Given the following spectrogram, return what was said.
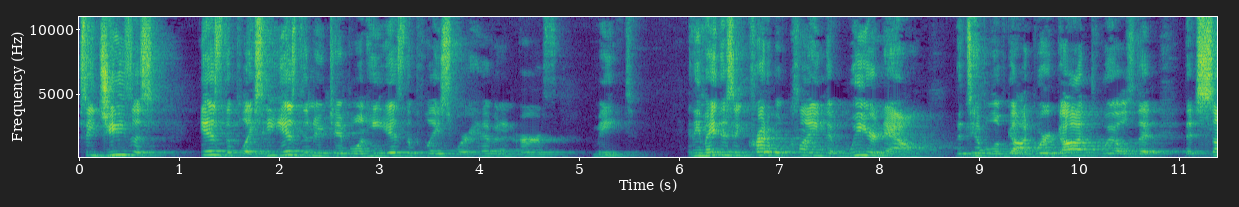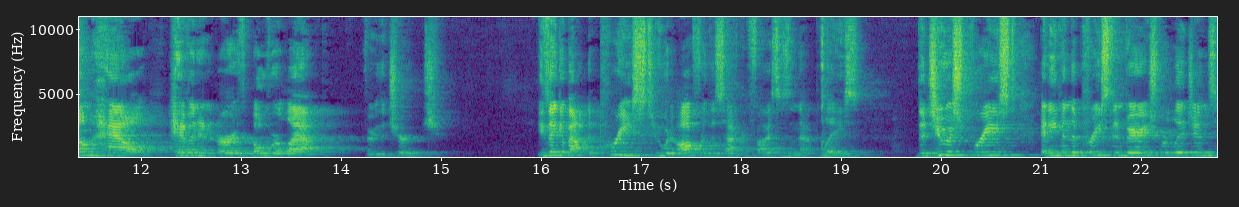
See, Jesus is the place. He is the new temple, and He is the place where heaven and earth meet. And He made this incredible claim that we are now the temple of God, where God dwells, that, that somehow heaven and earth overlap through the church. You think about the priest who would offer the sacrifices in that place. The Jewish priest and even the priest in various religions,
